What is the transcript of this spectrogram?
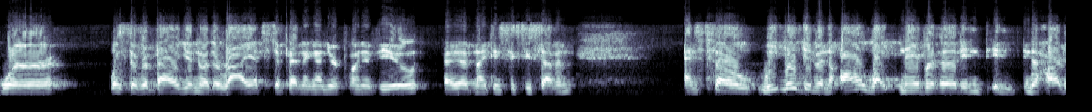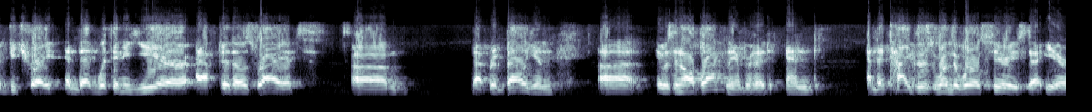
were was the rebellion or the riots, depending on your point of view, uh, 1967. And so we moved into an all-white neighborhood in, in, in the heart of Detroit, and then within a year after those riots, um, that rebellion, uh, it was an all-black neighborhood, and and the Tigers won the World Series that year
